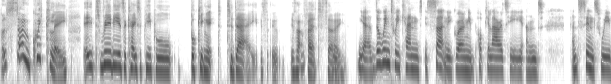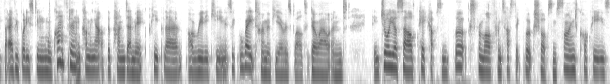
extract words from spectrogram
uh, so quickly. It really is a case of people booking it today. Is uh, is that fair to say? Mm. Yeah, the winter weekend is certainly growing in popularity and and since we've everybody's feeling more confident and coming out of the pandemic, people are, are really keen. It's a great time of year as well to go out and enjoy yourself, pick up some books from our fantastic bookshop, some signed copies,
